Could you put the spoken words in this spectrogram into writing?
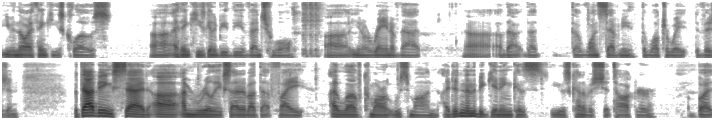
even though I think he's close, uh, I think he's going to be the eventual uh, you know reign of that uh, of that that the 170 the welterweight division. But that being said, uh, I'm really excited about that fight. I love Kamaru Usman. I didn't in the beginning because he was kind of a shit talker, but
